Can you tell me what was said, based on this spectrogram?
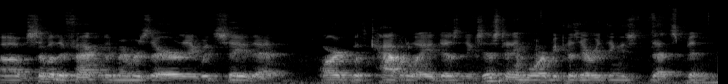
Um, some of the faculty members there, they would say that art with capital A doesn't exist anymore because everything is, that's been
